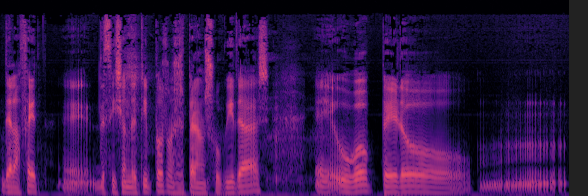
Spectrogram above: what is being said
de la FED. Eh, decisión de tipos, nos esperan subidas, eh, Hugo, pero mm,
